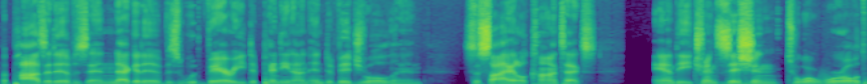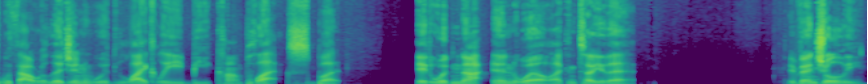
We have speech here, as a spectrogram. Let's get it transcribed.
the positives and negatives would vary depending on individual and societal context and the transition to a world without religion would likely be complex, but it would not end well, I can tell you that. Eventually,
